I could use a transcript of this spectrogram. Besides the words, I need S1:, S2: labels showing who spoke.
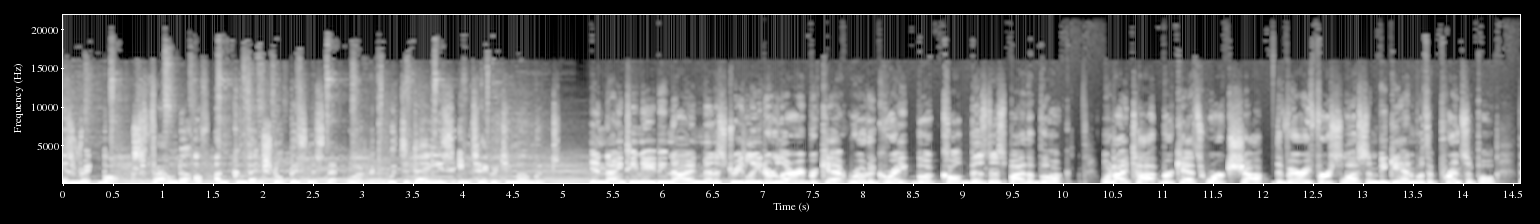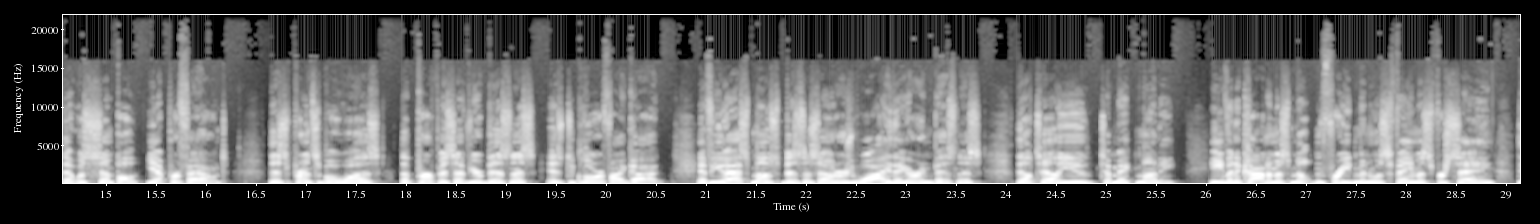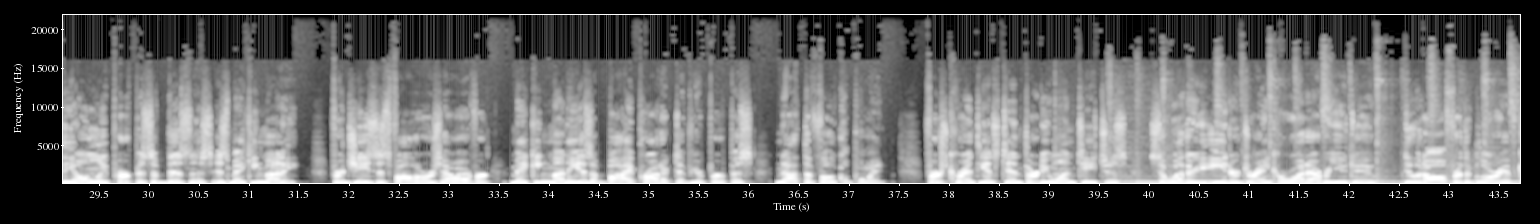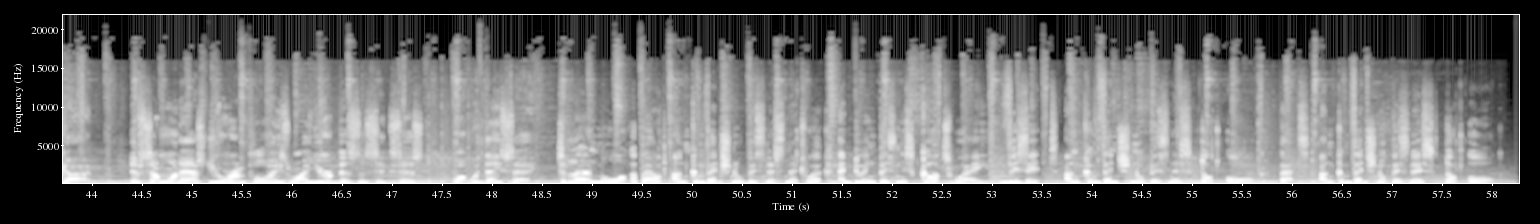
S1: Here's Rick Boxx, founder of Unconventional Business Network, with today's Integrity Moment.
S2: In 1989, ministry leader Larry Burkett wrote a great book called Business by the Book. When I taught Burkett's workshop, the very first lesson began with a principle that was simple yet profound. This principle was the purpose of your business is to glorify God. If you ask most business owners why they are in business, they'll tell you to make money. Even economist Milton Friedman was famous for saying the only purpose of business is making money. For Jesus followers, however, making money is a byproduct of your purpose, not the focal point. 1 Corinthians 10:31 teaches, "So whether you eat or drink or whatever you do, do it all for the glory of God." If someone asked your employees why your business exists, what would they say?
S1: To learn more about Unconventional Business Network and doing business God's way, visit unconventionalbusiness.org. That's unconventionalbusiness.org.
